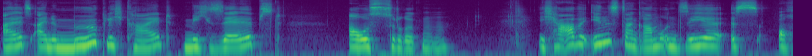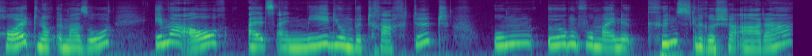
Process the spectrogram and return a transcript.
als eine Möglichkeit, mich selbst auszudrücken. Ich habe Instagram und sehe es auch heute noch immer so, immer auch als ein Medium betrachtet, um irgendwo meine künstlerische Ader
